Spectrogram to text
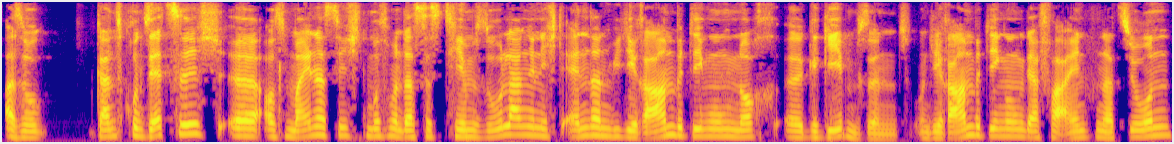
also ganz grundsätzlich, äh, aus meiner Sicht muss man das System so lange nicht ändern, wie die Rahmenbedingungen noch äh, gegeben sind. Und die Rahmenbedingungen der Vereinten Nationen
